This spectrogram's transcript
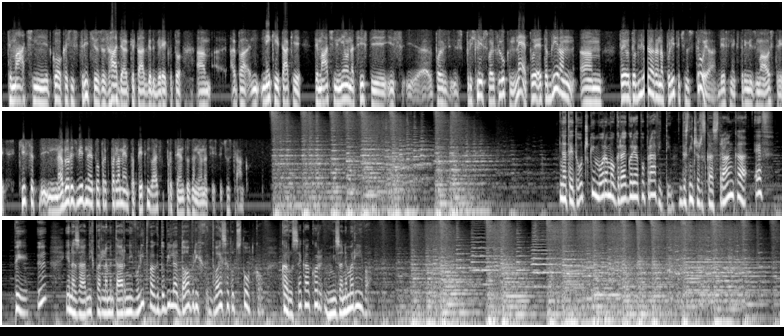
temačni, tako kakšni strici za zadje, ali kaj takega, da bi rekel to, um, ali pa neki taki temačni neonacisti iz, iz, iz, prišli iz svojih luk. Ne, to je etabliran. Um, To je etablirana politična struja desne ekstremizma v Avstriji, ki se najbolj razvidne je to prek parlamenta, 25% za neonacistično stranko. Na tej točki moramo Gregorja popraviti. Desničarska stranka FPÖ je na zadnjih parlamentarnih volitvah dobila dobrih 20 odstotkov, kar vsekakor ni zanemarljivo.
